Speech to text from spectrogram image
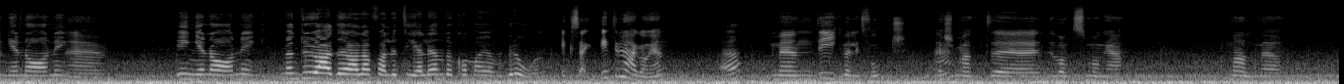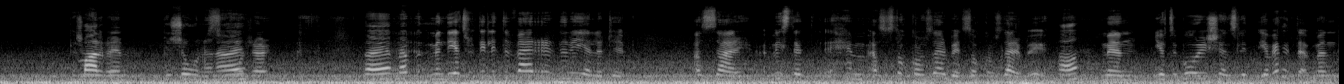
men- ingen aning. Eh, Ingen aning. Men du hade i alla fall ett elände att komma över bron. Exakt, inte den här gången. Ja. Men det gick väldigt fort Mm. eftersom att eh, det var inte så många Malmö Malmö personer, nej. nej men, Men det, jag tror att det är lite värre när det gäller typ, alltså så här, visst ett hem, alltså Stockholmsderby är ett Stockholmsderby. ja. Men Göteborg känns lite, jag vet inte, men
